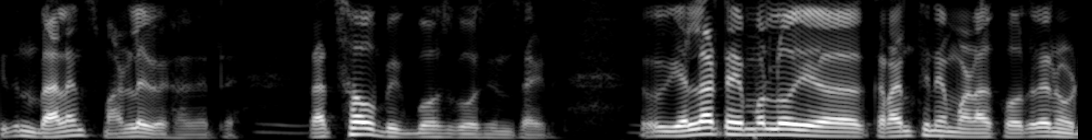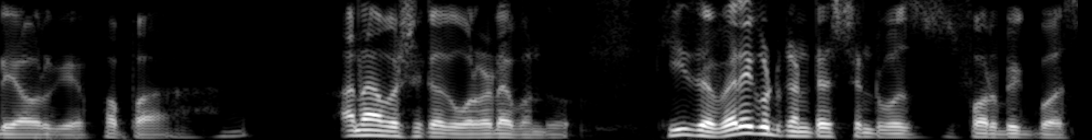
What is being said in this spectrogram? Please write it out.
ಇದನ್ನು ಬ್ಯಾಲೆನ್ಸ್ ಮಾಡಲೇಬೇಕಾಗತ್ತೆ. That's how big boss goes inside ಎಲ್ಲ ಟೈಮಲ್ಲೂ ಕ್ರಾಂತಿನೇ ಮಾಡೋಕ್ಕೆ ಹೋದರೆ ನೋಡಿ ಅವ್ರಿಗೆ ಪಾಪ ಅನಾವಶ್ಯಕವಾಗಿ ಹೊರಗಡೆ ಬಂದು. Is a very good contestant was for big boss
